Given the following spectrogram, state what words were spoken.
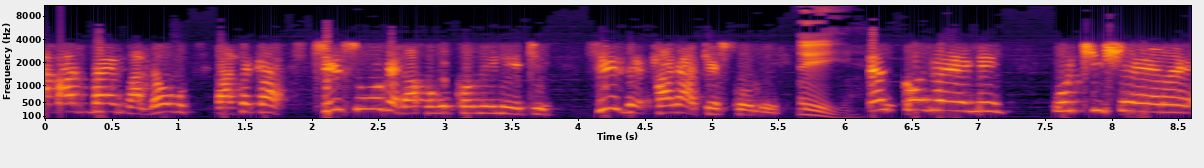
abantu benza lokhu ngasekhaya. Sisuke lapho ku-community size phakathi esikolweni. Eh esikolweni uthishere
